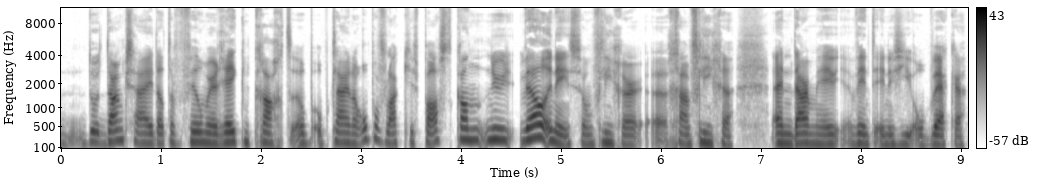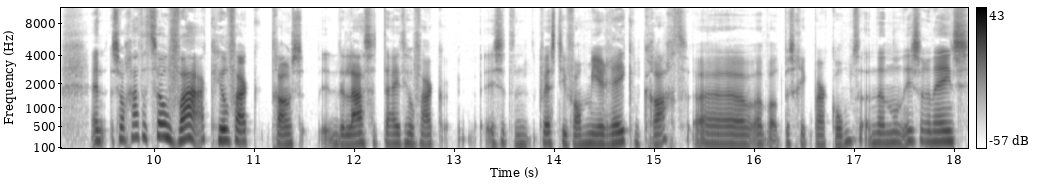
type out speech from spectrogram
door, dankzij dat er veel meer rekenkracht op, op kleine oppervlakjes past, kan nu wel ineens zo'n vlieger eh, gaan vliegen en daarmee windenergie opwekken. En zo gaat het zo vaak. Heel vaak, trouwens, in de laatste tijd heel vaak is het een kwestie van meer rekenkracht eh, wat beschikbaar komt. En dan is er ineens,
